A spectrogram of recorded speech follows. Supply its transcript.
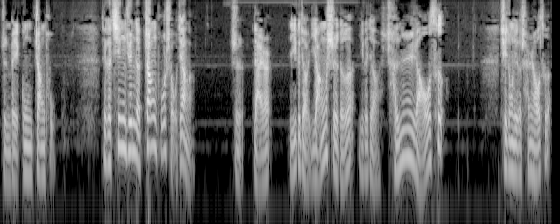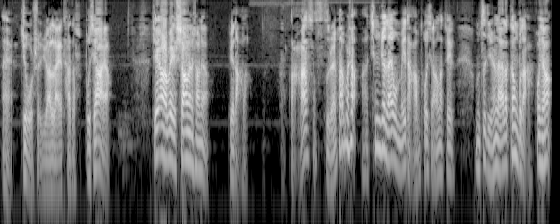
准备攻漳浦。这个清军的漳浦守将啊，是俩人，一个叫杨士德，一个叫陈饶策。其中这个陈饶策，哎，就是原来他的部下呀。这二位商量商量，别打了，打死人犯不上啊。清军来我们没打，我们投降了。这个我们自己人来了更不打，投降。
